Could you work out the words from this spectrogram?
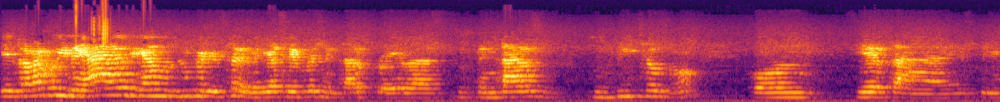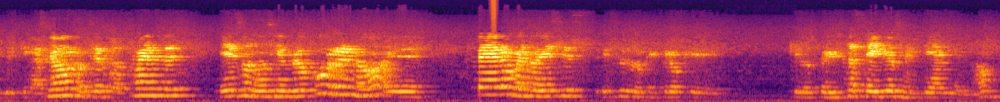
el trabajo ideal, digamos, de un periodista debería ser presentar pruebas, sustentar sus, dichos, ¿no? Cierta este, investigación, con ciertas fuentes. Eso no siempre ocurre, ¿no? Eh, pero bueno, eso es, eso es lo que creo que, que los periodistas serios entienden, ¿no?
